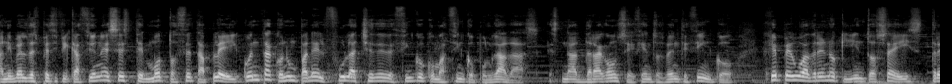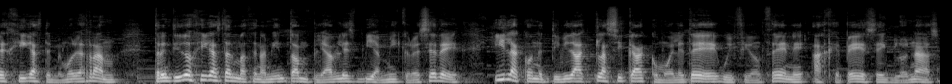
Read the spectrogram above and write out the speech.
A nivel de especificaciones, este Moto Z Play cuenta con un panel Full HD de 5,5 pulgadas, Snapdragon 625, GPU Adreno 506, 3 GB de memoria RAM, 32 GB de almacenamiento ampliables vía microSD y la conectividad clásica como LTE, Wi-Fi 11N, AGPS, GLONASS,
